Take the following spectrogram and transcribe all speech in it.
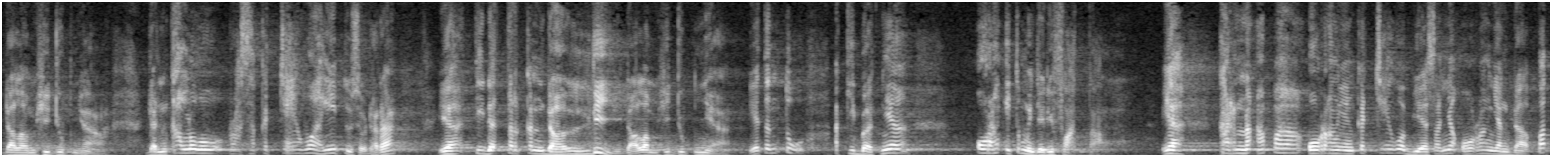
dalam hidupnya dan kalau rasa kecewa itu Saudara, ya tidak terkendali dalam hidupnya, ya tentu akibatnya orang itu menjadi fatal. Ya, karena apa? Orang yang kecewa biasanya orang yang dapat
